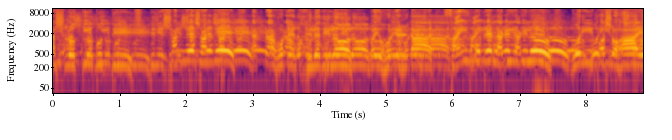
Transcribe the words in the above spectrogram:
আসলো কি বুদ্ধি? তিনি সঙ্গে সঙ্গে একটা হোটেল খুলে দিল। ওই হোটেলটা সাইন বোর্ডে লাগিয়ে দিল গরিব অসহায়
